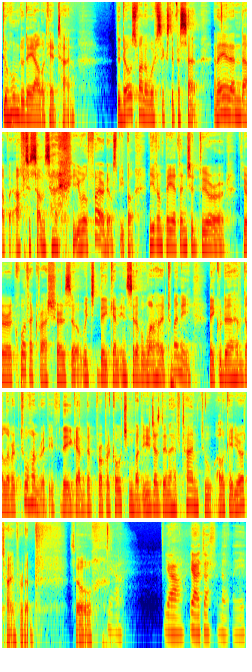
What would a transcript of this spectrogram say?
to whom do they allocate time? To those one with sixty percent, and then you end up after some time you will fire those people. You don't pay attention to your to your quota crushers, uh, which they can instead of one hundred twenty, they could have delivered two hundred if they got the proper coaching, but you just didn't have time to allocate your time for them. So Yeah. Yeah, yeah, definitely.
